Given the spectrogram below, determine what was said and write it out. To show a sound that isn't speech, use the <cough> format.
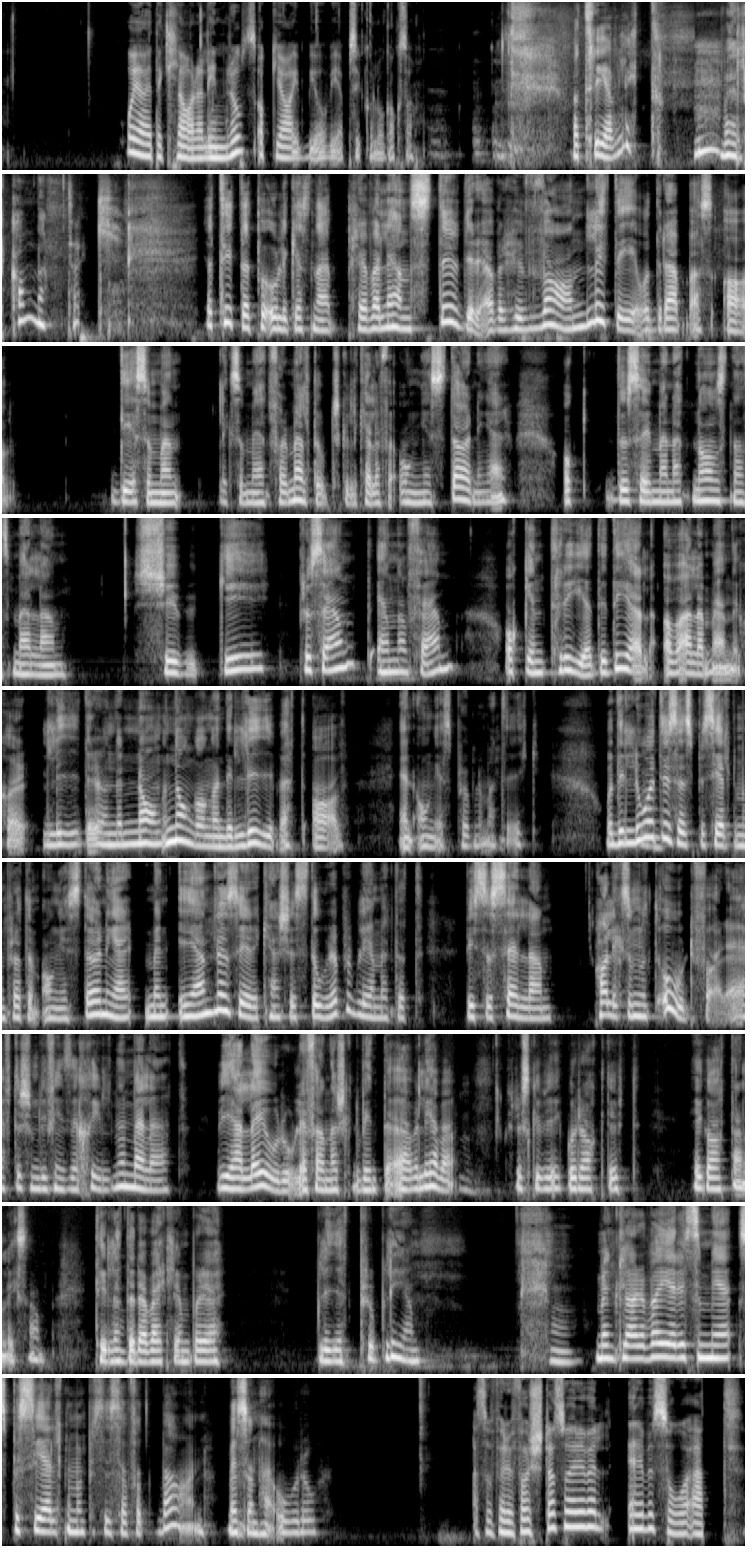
Och jag heter Klara Lindros och jag är BHV-psykolog också. Vad trevligt. Mm. Välkomna. Tack. Jag har tittat på olika såna prevalensstudier över hur vanligt det är att drabbas av det som man liksom med ett formellt ord skulle kalla för ångeststörningar. Och då säger man att någonstans mellan 20 procent, en av fem, och en tredjedel av alla människor lider under någon, någon gång under livet av en ångestproblematik. Och det låter mm. så speciellt när man pratar om ångeststörningar, men egentligen så är det kanske stora problemet att vi så sällan har liksom något ord för det, eftersom det finns en skillnad mellan att vi alla är oroliga, för annars skulle vi inte överleva. Mm. För då skulle vi gå rakt ut i gatan liksom, till mm. att det där verkligen börjar bli ett problem. Mm. Men Klara, vad är det som är speciellt när man precis har fått barn med sån här oro? Alltså för det första så är det väl, är det väl så att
